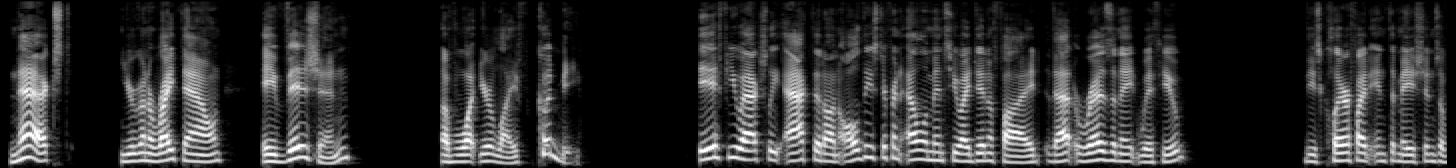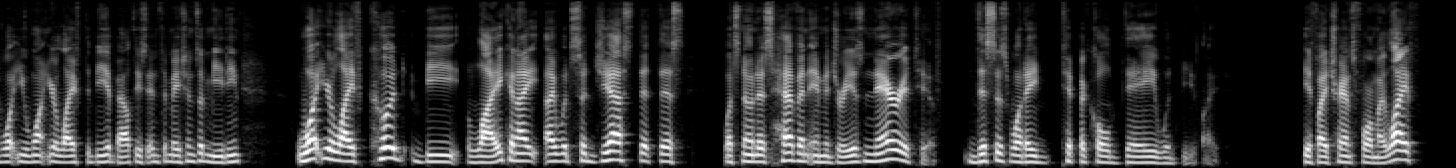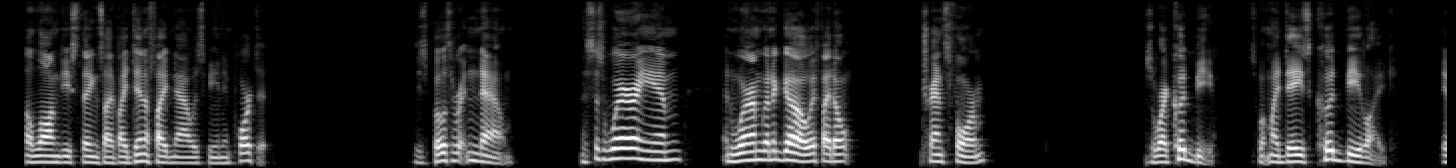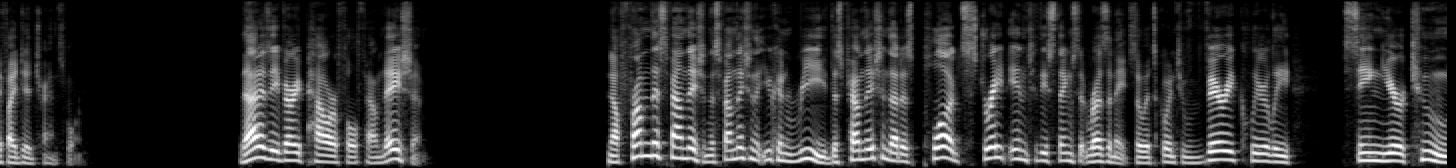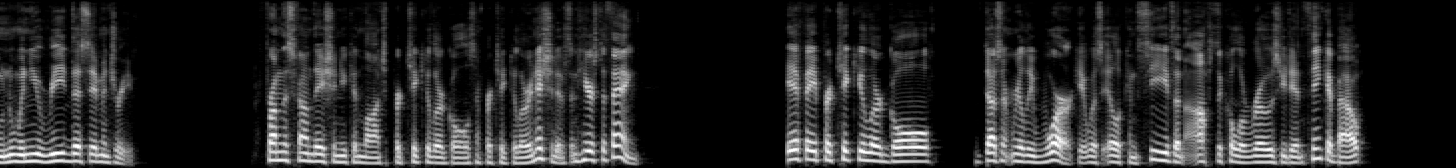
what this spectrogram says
Next you're going to write down a vision of what your life could be if you actually acted on all these different elements you identified that resonate with you, these clarified intimations of what you want your life to be about, these intimations of meeting, what your life could be like. And I, I would suggest that this, what's known as heaven imagery, is narrative. This is what a typical day would be like. If I transform my life along these things I've identified now as being important. These both written down. This is where I am and where I'm going to go if I don't transform is where I could be. It's what my days could be like if I did transform. That is a very powerful foundation. Now, from this foundation, this foundation that you can read, this foundation that is plugged straight into these things that resonate, so it's going to very clearly sing your tune when you read this imagery. From this foundation, you can launch particular goals and particular initiatives. And here's the thing if a particular goal doesn't really work, it was ill conceived, an obstacle arose you didn't think about,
